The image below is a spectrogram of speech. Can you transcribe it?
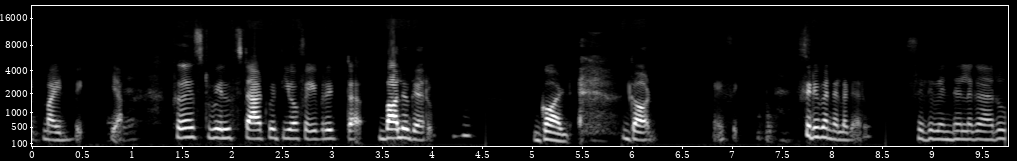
it might be yeah first will start with your favourite Balu garu god god సిరివెన్నెల గారు సిరివెన్నెల గారు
